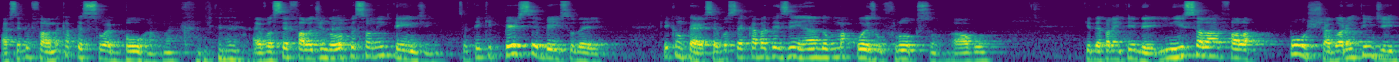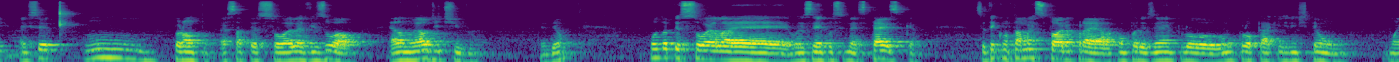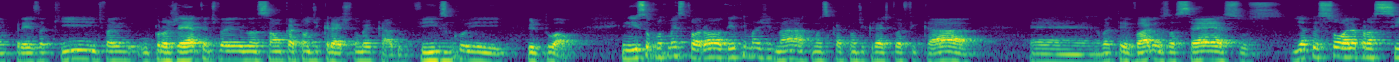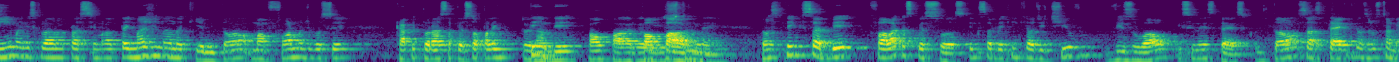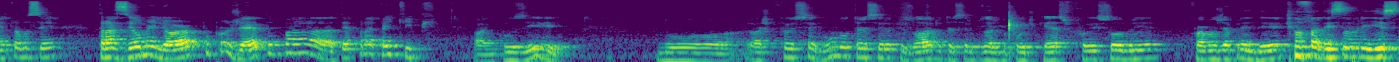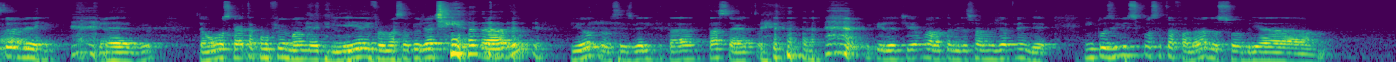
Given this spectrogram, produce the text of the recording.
Aí eu sempre falo, não é que a pessoa é burra, né? aí você fala de novo, a pessoa não entende. Você tem que perceber isso daí. O que acontece? Aí você acaba desenhando alguma coisa, um fluxo, algo que dê para entender. E nisso ela fala, puxa, agora eu entendi. Aí você, hum, pronto, essa pessoa ela é visual, ela não é auditiva, entendeu? Quando a pessoa ela é, um exemplo, sinestésica, você tem que contar uma história para ela, como por exemplo, vamos colocar aqui que a gente tem um, uma empresa aqui, a gente vai, o projeto a gente vai lançar um cartão de crédito no mercado, físico uhum. e virtual. E nisso eu conto uma história, ó, tenta imaginar como esse cartão de crédito vai ficar, é, vai ter vários acessos, e a pessoa olha para cima, e que ela olha para cima, ela está imaginando aquilo. Então é uma forma de você capturar essa pessoa para ela entender. Palpável, palpável. também. Então você tem que saber falar com as pessoas, tem que saber quem que é auditivo, visual e sinestésico. Então, essas técnicas justamente para você trazer o melhor para o projeto, pra, até para a equipe. Ah, inclusive, no, eu acho que foi o segundo ou terceiro episódio, o terceiro episódio do podcast foi sobre formas de aprender, que eu falei sobre isso ah, também. É? Então o Oscar está confirmando aqui a informação que eu já tinha dado, viu? Para vocês verem que tá, tá certo. Porque eu já tinha falado também das formas de aprender. Inclusive isso que você está falando sobre a,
